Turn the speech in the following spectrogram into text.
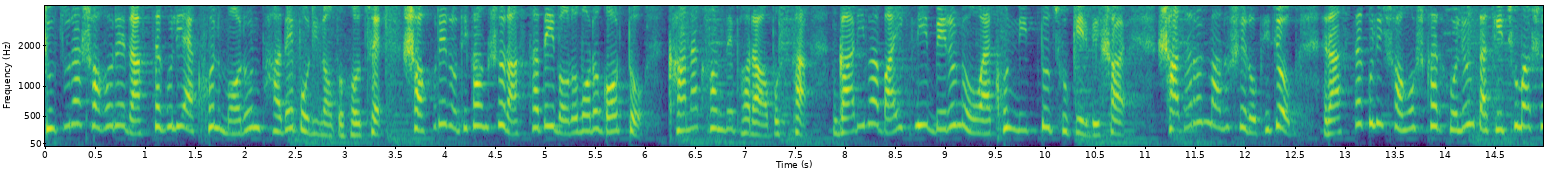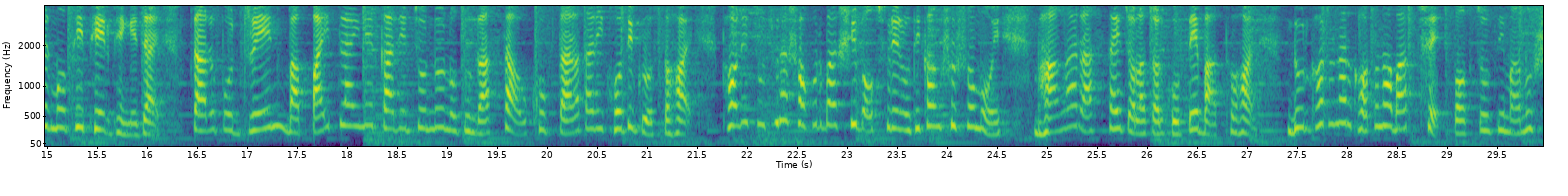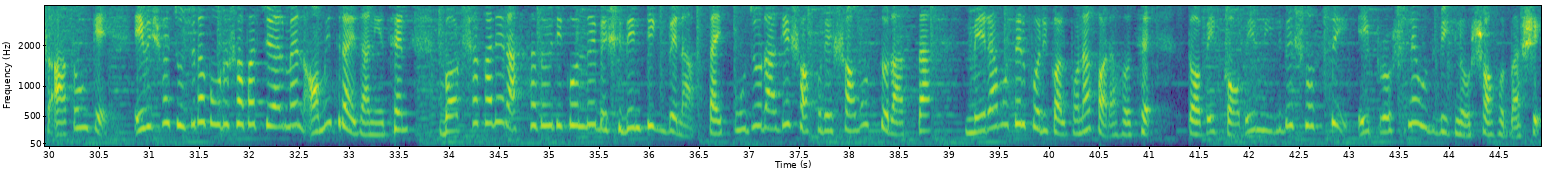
চুচুড়া শহরের রাস্তাগুলি এখন মরণ ফাঁদে পরিণত হচ্ছে। শহরের অধিকাংশ রাস্তাতেই বড় বড় গর্ত, খানাখন্দে ভরা অবস্থা। গাড়ি বা বাইক নিয়ে বেরোনো এখন নিত্য ঝুঁকির বিষয়। সাধারণ মানুষের অভিযোগ, রাস্তাগুলি সংস্কার হলেও তা কিছু মাসের মধ্যেই ফের ভেঙে যায়। তার উপর ড্রেন বা পাইপলাইনের কাজের জন্য নতুন রাস্তাও খুব তাড়াতাড়ি ক্ষতিগ্রস্ত হয়। ফলে চুচুড়া শহরবাসী বছরের অধিকাংশ সময় ভাঙা রাস্তায় চলাচল করতে বাধ্য হন। দুর্ঘটনার ঘটনা বাড়ছে। পথ চলতি মানুষ আতঙ্কে। এ বিষয়ে চুচুড়া পৌরসভার চেয়ারম্যান অমিত রায় জানিয়েছেন বর্ষাকালে রাস্তা তৈরি করলে বেশি দিন টিকবে না। তাই পুজোর আগে শহরের সমস্ত রাস্তা মেরামতের পরিকল্পনা করা হচ্ছে। তবে কবে মিলবে স্বস্তি? এই প্রশ্নে উদ্বিগ্ন শহরবাসী।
